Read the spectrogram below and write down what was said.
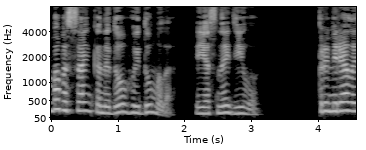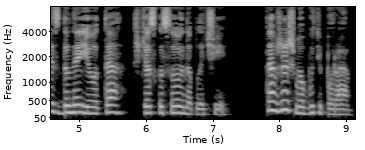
Баба Санька недовго й думала, ясне діло. Примірялась до неї ота, що з косою на плечі, та вже ж, мабуть, і пора.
